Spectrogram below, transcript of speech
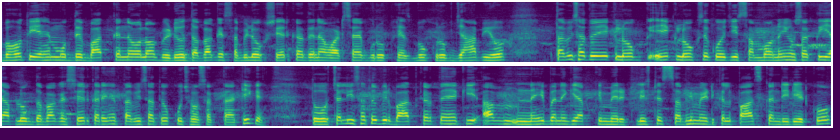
बहुत ही अहम मुद्दे बात करने वाला हूँ। वीडियो दबा के सभी लोग शेयर कर देना। व्हाट्सएप ग्रुप फेसबुक ग्रुप जहाँ भी हो। तभी साथियों एक लोग एक लोग से कोई चीज़ संभव नहीं हो सकती। आप लोग दबा के शेयर करेंगे, तभी साथियों कुछ हो सकता है, ठीक है? तो चलिए साथियों, फिर बात करते हैं कि अब नहीं बनेगी आपकी मेरिट लिस्ट सभी मेडिकल पास कैंडिडेट को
